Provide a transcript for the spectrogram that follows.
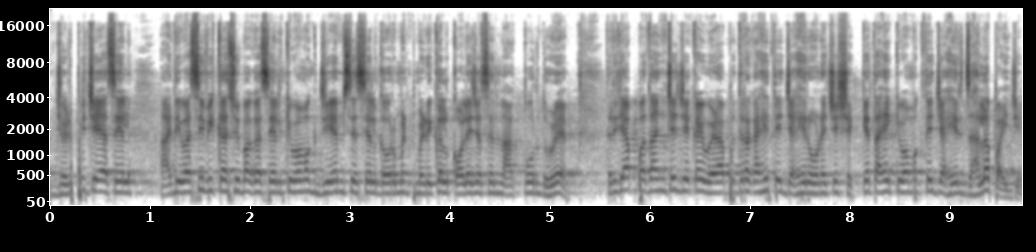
झडपीचे असेल आदिवासी विकास विभाग असेल किंवा मग जी एम सी असेल गव्हर्नमेंट मेडिकल कॉलेज असेल नागपूर धुळे तर या पदांचे जे काही वेळापत्रक आहे ते जाहीर होण्याची शक्यता आहे किंवा मग ते जाहीर झालं पाहिजे.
